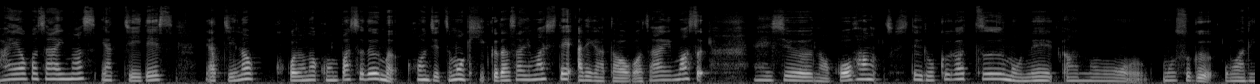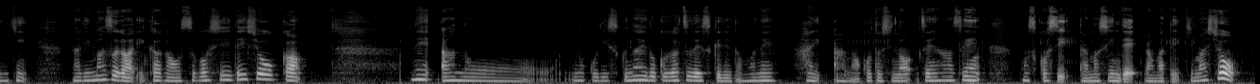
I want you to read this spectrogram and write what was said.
おはようございます。やっちーです。やっちーの心のコンパスルーム。本日もお聴きくださいましてありがとうございます、えー、週の後半そして6月もねあのー、もうすぐ終わりになりますがいかがお過ごしでしょうか？ねあのー、残り少ない6月ですけれどもね。はいあの今年の前半戦もう少し楽しんで頑張っていきましょう。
